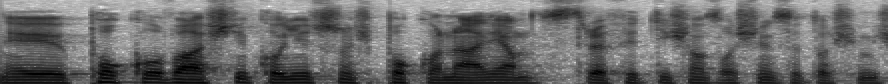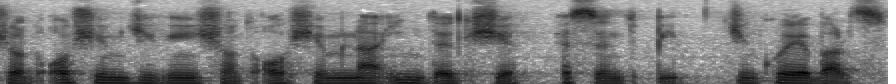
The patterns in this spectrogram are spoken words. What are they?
y, poko, właśnie konieczność pokonania strefy 1888-98 na indeksie S&P. Dziękuję bardzo.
